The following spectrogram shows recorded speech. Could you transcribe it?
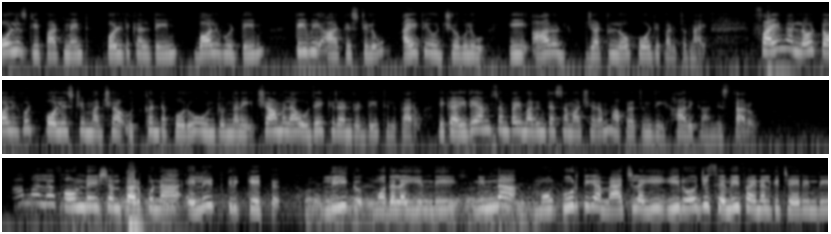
Police department political team Bollywood team TV ఆర్టిస్టులు ఐటీ ఉద్యోగులు ఈ ఆరు జట్టుల్లో పోటీ పడుతున్నాయి. ఫైనల్లో టాలీవుడ్ పోలీస్ టీం మధ్య ఉత్కంఠ పోరు ఉంటుందని చామల ఉదయ్ కిరణ్ రెడ్డి తెలిపారు. ఇక ఇదే అంశంపై మరింత సమాచారం మా ప్రతినిధి హారిక అందిస్తారు. చామల ఫౌండేషన్ తరపున ఎలిట్ క్రికెట్ లీగ్ మొదలయ్యింది. నిన్న పూర్తిగా మ్యాచ్లు అయ్యి ఈ రోజు సెమీఫైనల్కి చేరింది.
